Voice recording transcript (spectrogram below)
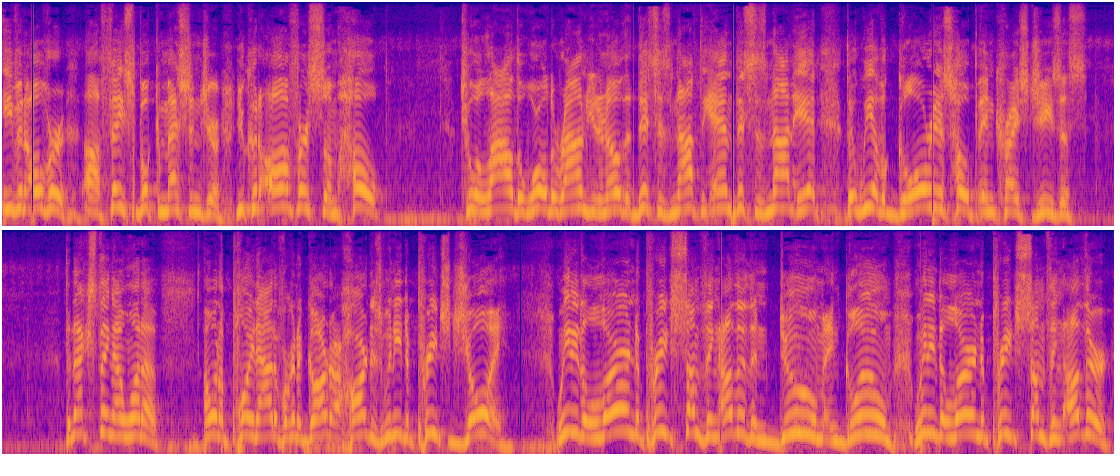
even over uh, Facebook Messenger. You could offer some hope to allow the world around you to know that this is not the end, this is not it, that we have a glorious hope in Christ Jesus. The next thing I want to I want to point out if we're going to guard our heart is we need to preach joy. We need to learn to preach something other than doom and gloom. We need to learn to preach something other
